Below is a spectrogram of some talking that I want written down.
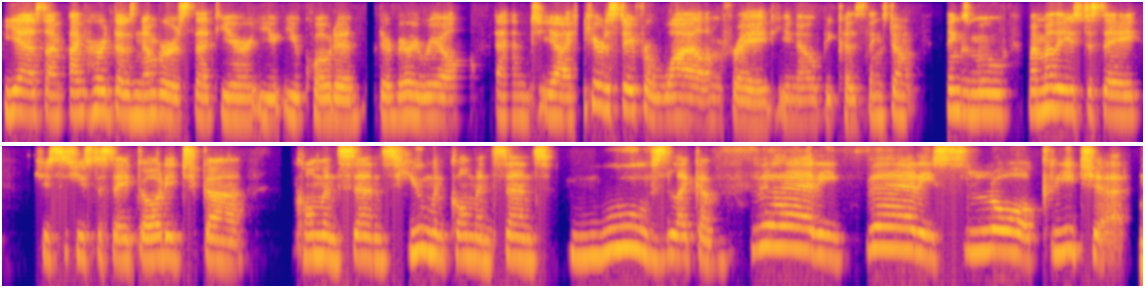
Yes, i have heard those numbers that you you you quoted. They're very real, and yeah, here to stay for a while. I'm afraid, you know, because things don't things move. My mother used to say she, she used to say Dorichka, common sense, human common sense moves like a very very slow creature.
